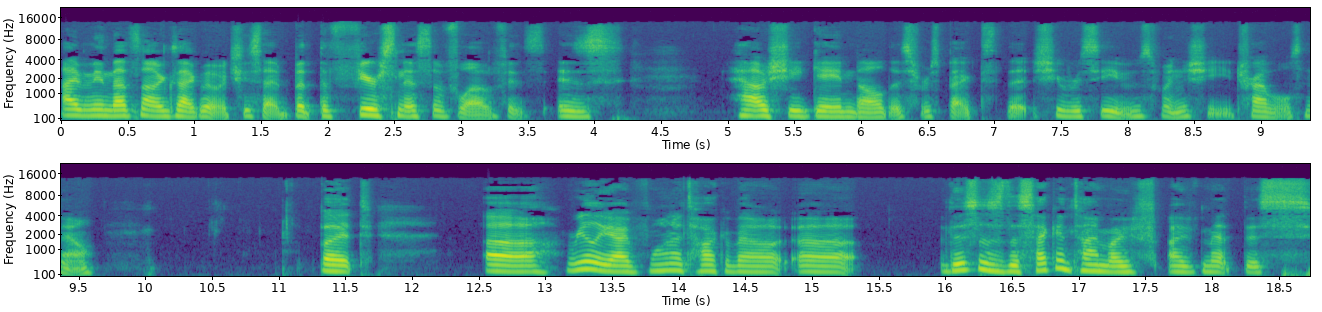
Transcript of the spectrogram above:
I mean, that's not exactly what she said, but the fierceness of love is is how she gained all this respect that she receives when she travels now. But uh really I want to talk about uh this is the second time I've I've met this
